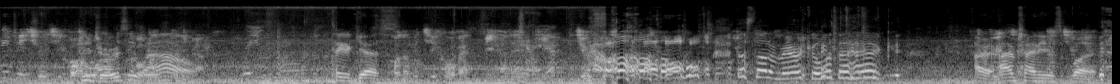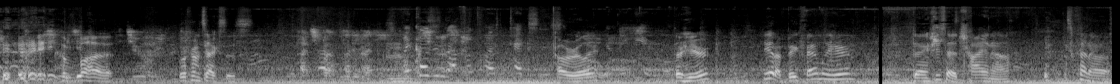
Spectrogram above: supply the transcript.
New Jersey. Wow. Where you from? Take a guess. Oh, that's not America. What the heck? All right, I'm Chinese, but but we're from Texas. My cousins are from Texas. Oh, really? And they're here. They're here? You got a big family here? Dang, she said China. It's kind of.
